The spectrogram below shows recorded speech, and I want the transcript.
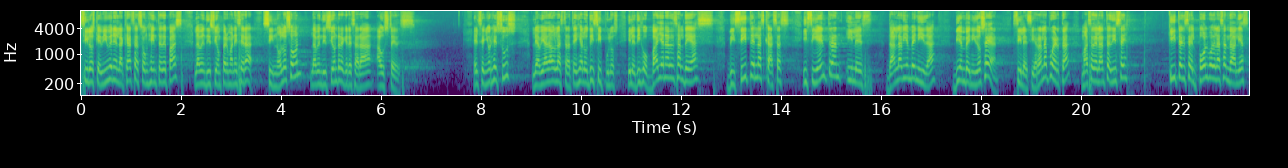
Si los que viven en la casa son gente de paz, la bendición permanecerá. Si no lo son, la bendición regresará a ustedes. El Señor Jesús le había dado la estrategia a los discípulos y les dijo, vayan a las aldeas, visiten las casas y si entran y les dan la bienvenida, bienvenidos sean. Si les cierran la puerta, más adelante dice, quítense el polvo de las sandalias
